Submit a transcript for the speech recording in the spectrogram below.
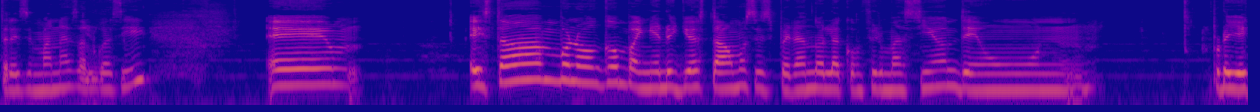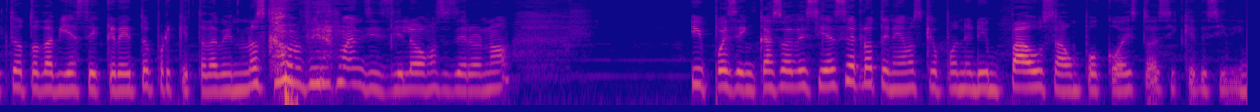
tres semanas, algo así. Eh, estaba, bueno, un compañero y yo estábamos esperando la confirmación de un proyecto todavía secreto porque todavía no nos confirman si sí lo vamos a hacer o no. Y pues en caso de sí hacerlo, teníamos que poner en pausa un poco esto, así que decidí,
